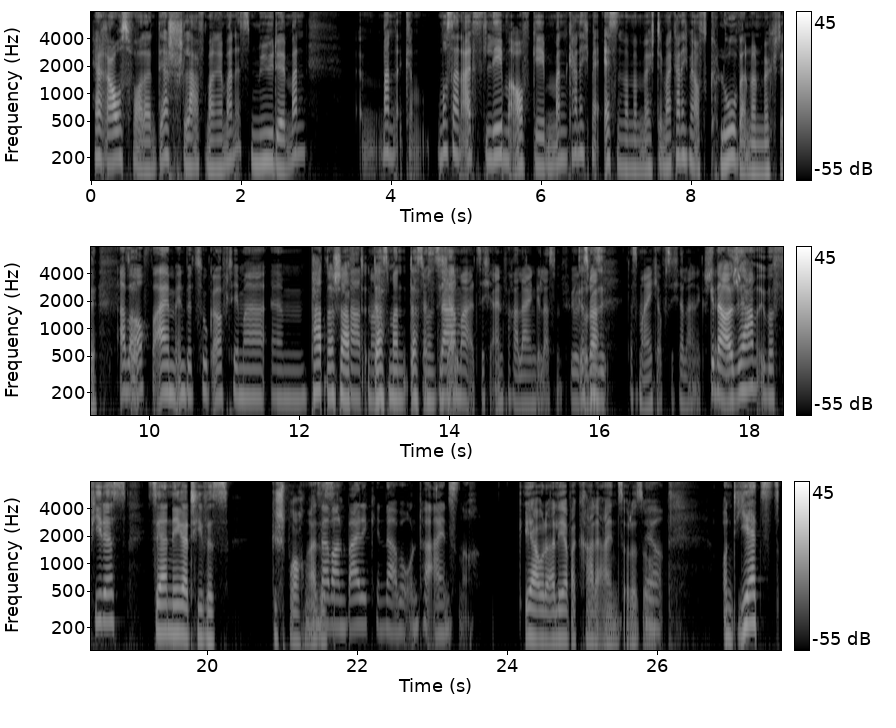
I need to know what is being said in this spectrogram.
herausfordernd, der Schlafmangel, man ist müde, man, man muss sein altes Leben aufgeben, man kann nicht mehr essen, wenn man möchte, man kann nicht mehr aufs Klo, wenn man möchte. Aber So. auch vor allem in Bezug auf Thema, ähm, Partnerschaft, Partner. dass man, dass man dass sich, da al- mal sich einfach allein gelassen fühlt. dass oder man sich dass man eigentlich auf sich alleine gestellt genau, also wir haben über vieles sehr Negatives gesprochen. Also da waren beide Kinder aber unter eins noch. ja, oder Alia war gerade eins oder so. Ja. Und jetzt,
